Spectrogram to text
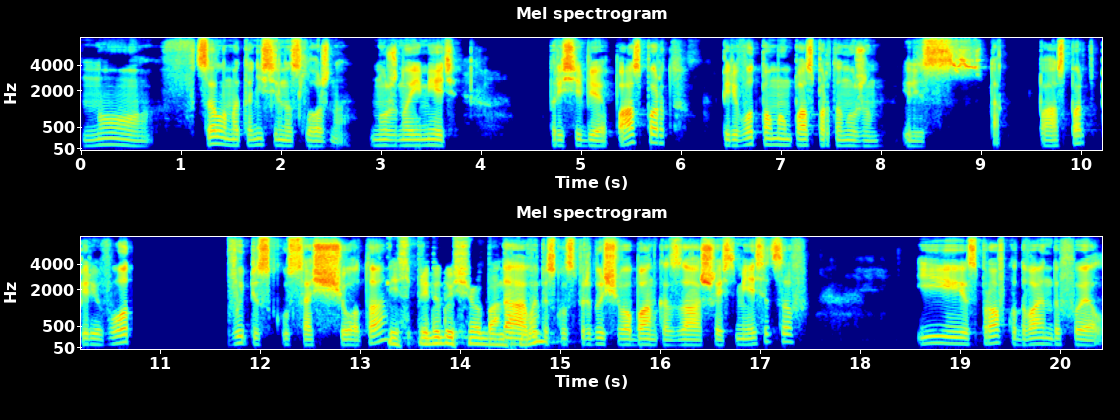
но в целом это не сильно сложно. Нужно иметь при себе паспорт, перевод, по-моему, паспорта нужен, или так, паспорт, перевод, выписку со счета, Из предыдущего банка, да, да? выписку с предыдущего банка за 6 месяцев и справку 2 НДФЛ.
